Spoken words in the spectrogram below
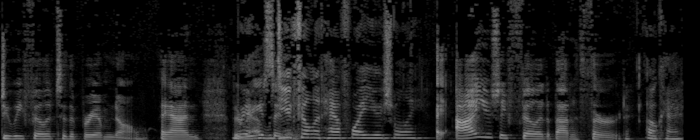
Do we fill it to the brim? No. And the Re- reason Do you fill it halfway usually? I, I usually fill it about a third. Okay.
